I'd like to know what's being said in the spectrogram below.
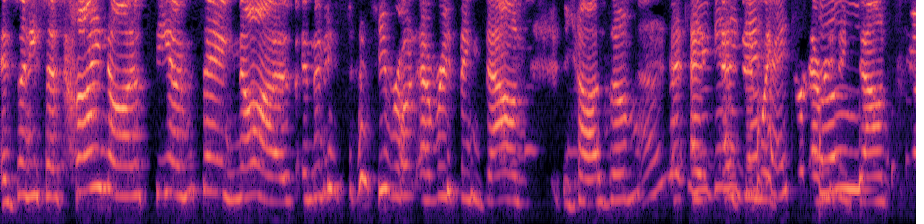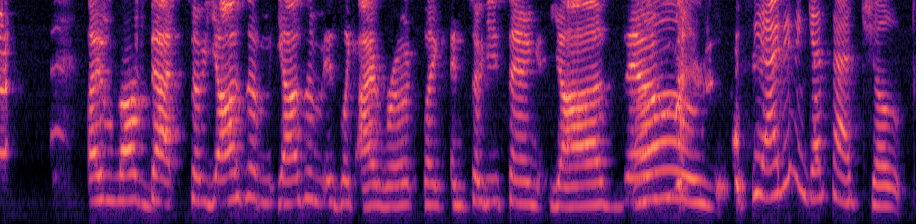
And so then he says, Hi Naz, see I'm saying Naz. And then he says he wrote everything down, like, And- and then, like, wrote everything down. I love that. So Yazam Yazam is like I wrote like and so he's saying Yazim. Oh, see, I didn't get that joke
